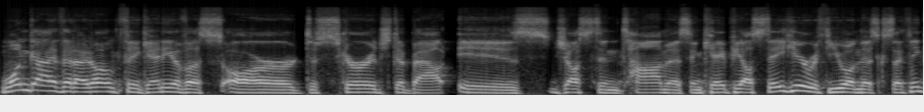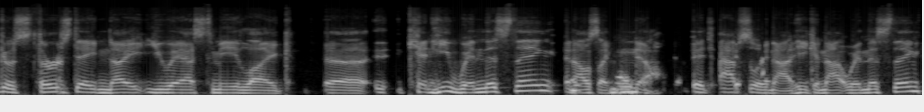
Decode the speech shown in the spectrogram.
One guy that I don't think any of us are discouraged about is Justin Thomas. And KP, I'll stay here with you on this because I think it was Thursday night you asked me like, uh, can he win this thing? And I was like, no, it's absolutely not. He cannot win this thing.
